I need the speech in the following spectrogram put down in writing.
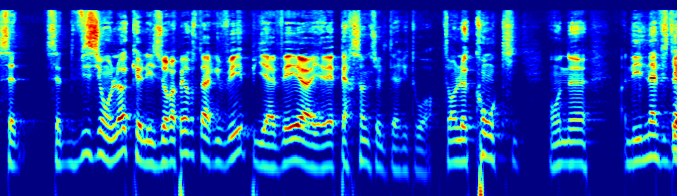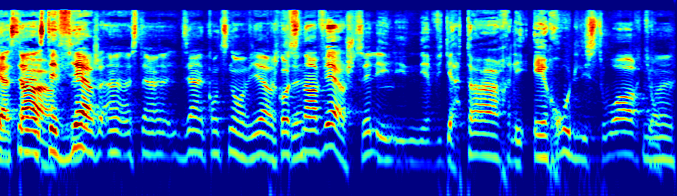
cette, cette vision-là, que les Européens sont arrivés, puis il y avait, euh, il y avait personne sur le territoire. Tu sais, on l'a conquis. On a, les navigateurs. C'était vierge. C'était un, il disait un continent vierge. Un sais. continent vierge, tu sais, les, les navigateurs, les héros de l'histoire qui, ont,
